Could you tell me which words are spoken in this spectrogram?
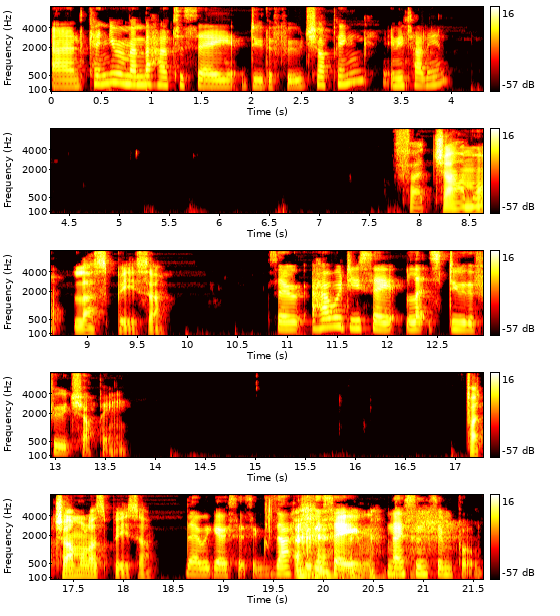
And can you remember how to say do the food shopping in Italian? Facciamo la spesa. So, how would you say let's do the food shopping? Facciamo la spesa. There we go. So it's exactly the same, nice and simple.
